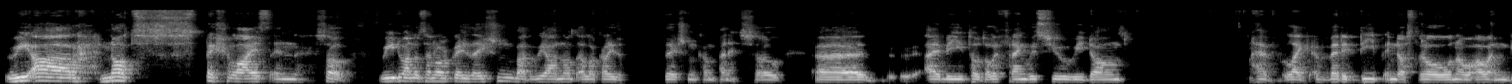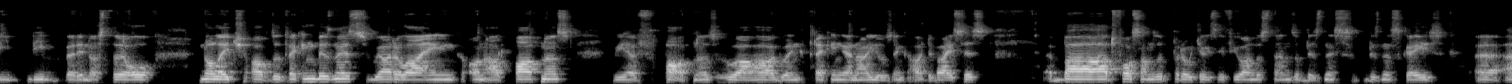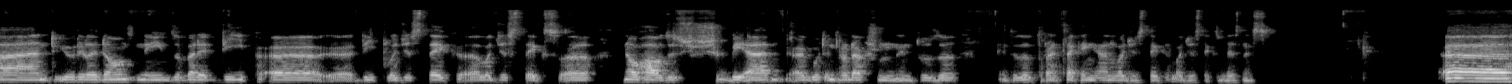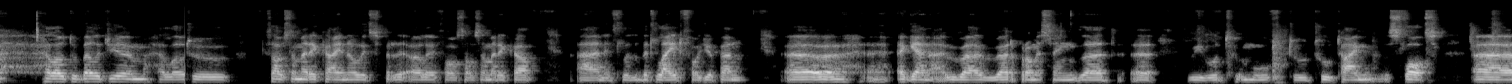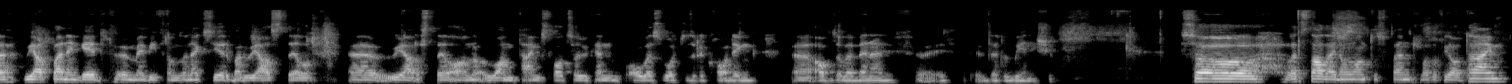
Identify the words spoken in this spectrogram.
we are not specialized in, so we do understand localization, but we are not a localization company. So uh, I be totally frank with you, we don't have like a very deep industrial know-how and deep, deep very industrial knowledge of the tracking business. We are relying on our partners we have partners who are doing tracking and are using our devices. But for some of the projects, if you understand the business business case uh, and you really don't need the very deep uh, deep logistic uh, logistics uh, know-how, this should be a, a, good introduction into the into the tracking and logistic logistics business. Uh, hello to Belgium. Hello to South America, I know it's pretty early for South America and it's a little bit late for Japan. Uh, again, we were, we were promising that uh, we would move to two time slots. Uh, we are planning it uh, maybe from the next year, but we are still uh, we are still on one time slot, so you can always watch the recording uh, of the webinar if, if, if that would be an issue. So let's start. I don't want to spend a lot of your time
